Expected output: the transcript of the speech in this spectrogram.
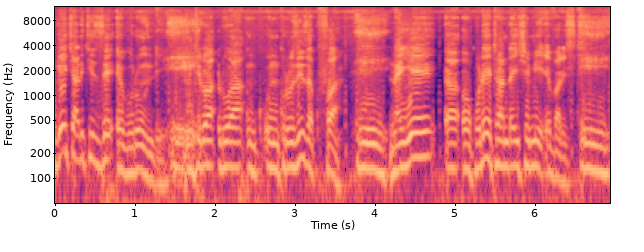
ng'ekyali kize e burundi. Eh. nti lwa- lwa Nk- nkuruziza kufa. Eh, naye uh, okuleeta ndaishemi everest eh,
